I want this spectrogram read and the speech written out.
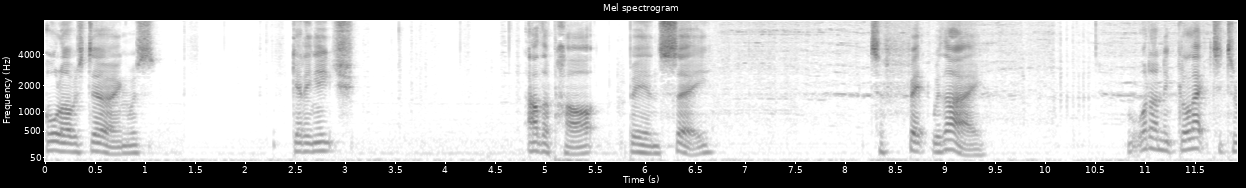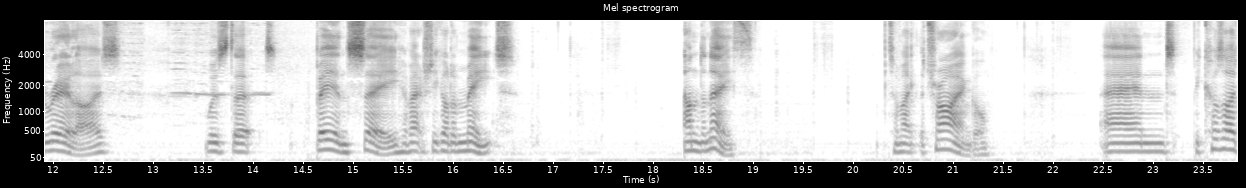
all I was doing was getting each other part, B and C, to fit with A. What I neglected to realise was that B and C have actually got to meet underneath to make the triangle. And because I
